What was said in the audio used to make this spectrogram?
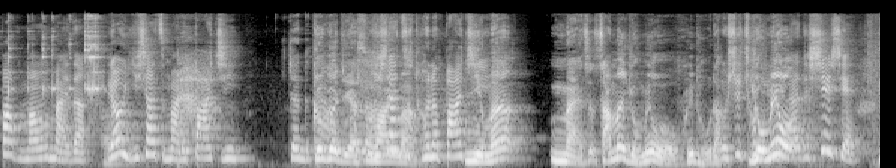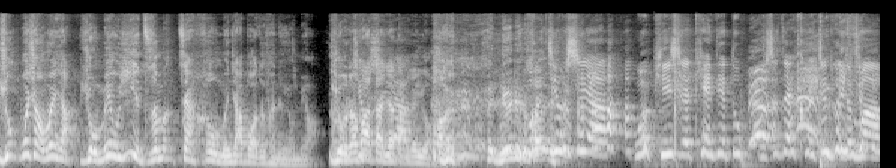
爸爸妈妈买的，然后一下子买了八斤，真的哥哥姐、一下子囤了八，斤你们买这，咱们有没有回头的？我是有没有来的，谢谢。有？我想问一下，有没有一直在喝我们家包子粉的？有没有？有的话，大家打个有。牛牛我就是呀，我平时天天都不是在喝这个的吗？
